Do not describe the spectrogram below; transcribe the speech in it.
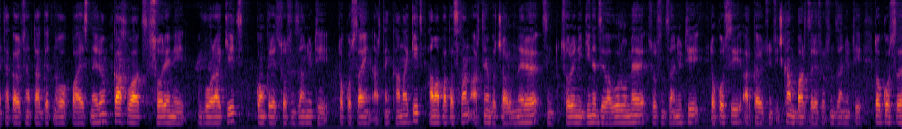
ենթակայության տակ գտնվող պահեսներում կախված սորենի որակից կոնկրետ սոսնձանյութի տոկոսային արդեն քանակից համապատասխան արդեն վճարումները, ծորենի գինը ձևավորվում է սոսնձանյութի տոկոսի արկայությունից։ Ինչքան բարձր է սոսնձանյութի տոկոսը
